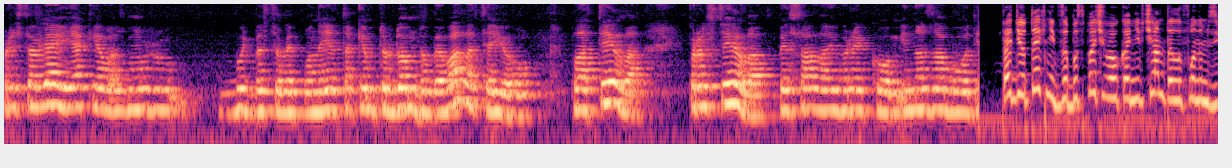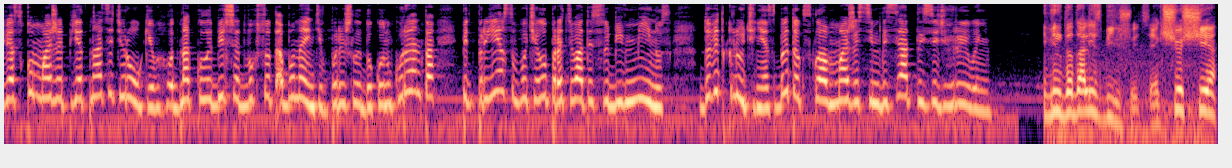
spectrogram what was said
представляю, як я вас можу бути без телефону. Я таким трудом добивалася його, платила, просила, писала і в райком, і на завод. Радіотехнік забезпечував канівчан телефонним зв'язком майже 15 років. Однак, коли більше 200 абонентів перейшли до конкурента, підприємство почало працювати собі в мінус. До відключення збиток склав майже 70 тисяч гривень. Він дедалі збільшується. Якщо ще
